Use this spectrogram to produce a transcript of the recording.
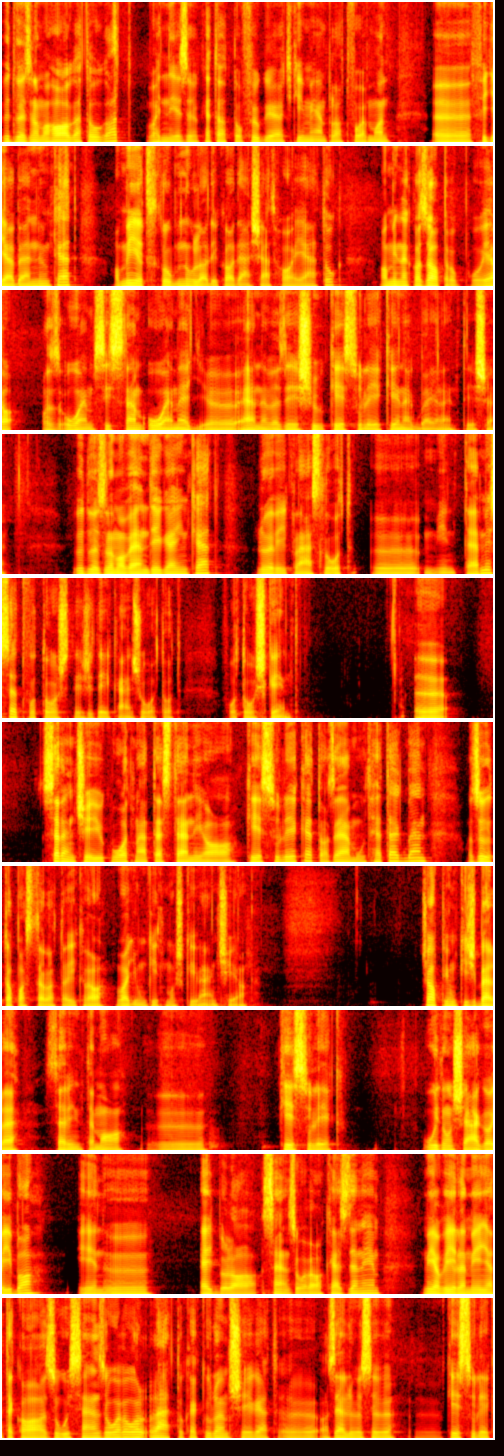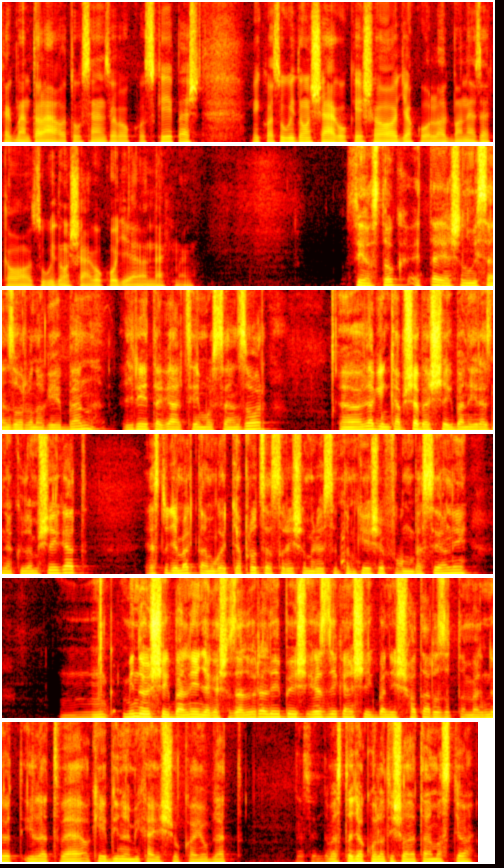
Üdvözlöm a hallgatókat, vagy nézőket, attól függően, hogy ki milyen platformon ö, figyel bennünket. A Mirt Club nulladik adását halljátok, aminek az apropója az OM System OM1 ö, elnevezésű készülékének bejelentése. Üdvözlöm a vendégeinket, Lővék Lászlót, mint természetfotóst, és Dékán Zsoltot fotósként. Szerencséjük volt már tesztelni a készüléket az elmúlt hetekben, az ő tapasztalataikra vagyunk itt most kíváncsiak. Csapjunk is bele szerintem a ö, készülék újdonságaiba. Én ö, egyből a szenzorral kezdeném. Mi a véleményetek az új szenzorról? Láttok-e különbséget ö, az előző ö, készülékekben található szenzorokhoz képest? Mik az újdonságok, és a gyakorlatban ezek az újdonságok hogy jelennek meg? Sziasztok! Egy teljesen új szenzor van a gépben, egy réteg RCMOS szenzor. Leginkább sebességben érezni a különbséget. Ezt ugye megtámogatja a processzor is, amiről szerintem később fogunk beszélni. Mm, minőségben lényeges az előrelépés, érzékenységben is határozottan megnőtt, illetve a kép dinamikája is sokkal jobb lett. De szerintem ezt a gyakorlat is alátámasztja.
